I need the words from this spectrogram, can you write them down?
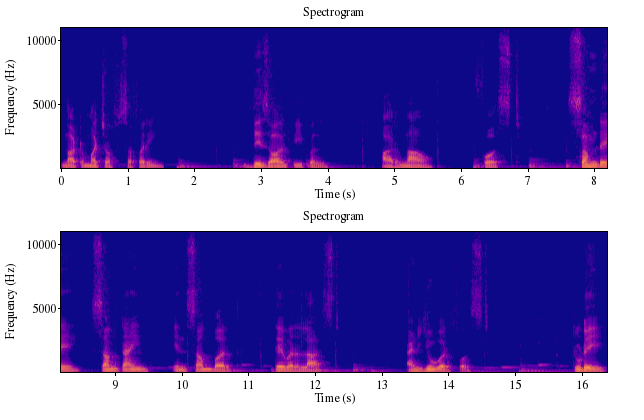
not much of suffering, these all people are now first. Someday, sometime, in some birth, they were last, and you were first. Today,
